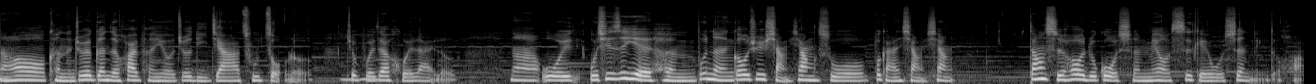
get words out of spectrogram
然后可能就会跟着坏朋友就离家出走了，就不会再回来了。嗯、那我我其实也很不能够去想象，说不敢想象，当时候如果神没有赐给我圣灵的话，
